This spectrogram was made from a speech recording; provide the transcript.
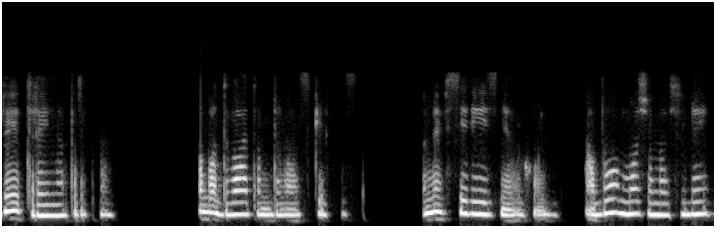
3, 3, наприклад. Або 2, там 2 скільки. Вони всі різні виходять. Або можемо сюди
